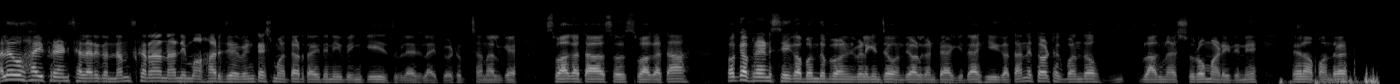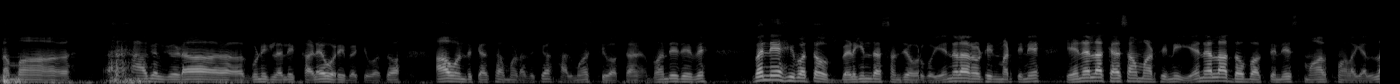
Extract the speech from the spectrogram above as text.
ಹಲೋ ಹಾಯ್ ಫ್ರೆಂಡ್ಸ್ ಎಲ್ಲರಿಗೂ ನಮಸ್ಕಾರ. ನಾನು ನಿಮ್ಮ ಆರ್ ಜೆ ವೆಂಕಟೇಶ್ ಮಾತಾಡ್ತಾ ಇದ್ದೀನಿ, ವೆಂಕೀಸ್ ವಿಲೇಜ್ ಲೈಫ್ ಯೂಟ್ಯೂಬ್ ಚಾನಲ್ಗೆ ಸ್ವಾಗತ, ಸುಸ್ವಾಗತ. ಓಕೆ ಫ್ರೆಂಡ್ಸ್ ಈಗ ಬಂದು ಬೆಳಗಿನ ಒಂದು ಏಳು ಗಂಟೆ ಆಗಿದೆ. ಈಗ ತಾನೇ ತೋಟಕ್ಕೆ ಬಂದು ವ್ಲಾಗ್ನ ಶುರು ಮಾಡಿದ್ದೀನಿ. ಏನಪ್ಪ ಅಂದರೆ ನಮ್ಮ ಆಗಲ್ ಗಿಡ ಗುಣಿಗಳಲ್ಲಿ ಕಳೆ ಹೊರಿಬೇಕು ಇವತ್ತು ಆ ಒಂದು ಕೆಲಸ ಮಾಡೋದಕ್ಕೆ ಆಲ್ಮೋಸ್ಟ್ ಇವಾಗ ತಾನೇ ಬಂದಿದ್ದೀವಿ. ಬನ್ನಿ, ಇವತ್ತು ಬೆಳಗಿಂದ ಸಂಜೆವರೆಗೂ ಏನೆಲ್ಲ ರೊಟೀನ್ ಮಾಡ್ತೀನಿ, ಏನೆಲ್ಲ ಕೆಲಸ ಮಾಡ್ತೀನಿ, ಏನೆಲ್ಲ ದಬ್ಬಾಕ್ತೀನಿ ಸ್ಮಾಲ್ ಸ್ಮಾಲಾಗಿ ಎಲ್ಲ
